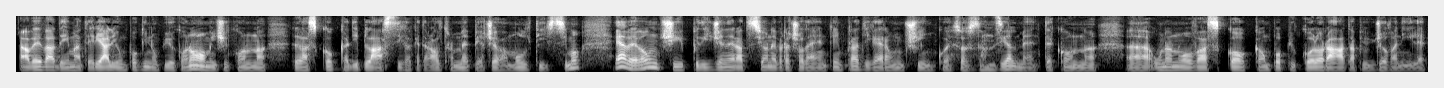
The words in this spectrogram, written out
aveva dei materiali un pochino più economici con la scocca di plastica che tra l'altro a me piaceva moltissimo e aveva un chip di generazione precedente, in pratica era un 5 sostanzialmente con uh, una nuova scocca un po' più colorata, più giovanile.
